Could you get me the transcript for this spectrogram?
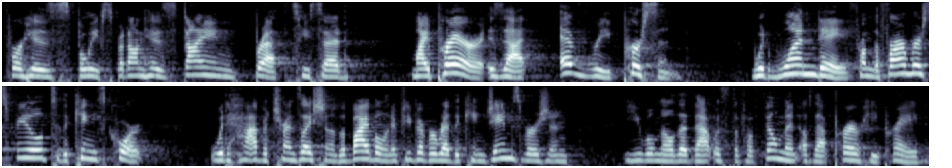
for his beliefs, but on his dying breaths, he said, My prayer is that every person would one day, from the farmer's field to the king's court, would have a translation of the Bible. And if you've ever read the King James Version, you will know that that was the fulfillment of that prayer he prayed.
